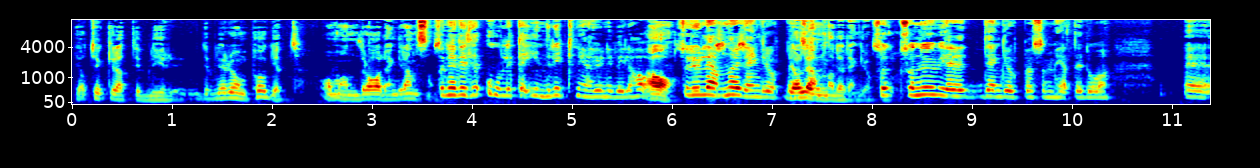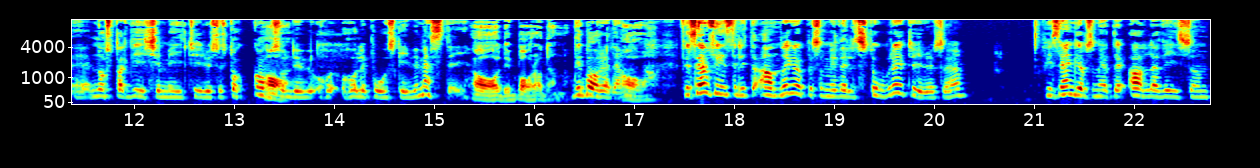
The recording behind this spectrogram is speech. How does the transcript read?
jag tycker att det blir, det blir rumphugget om man drar den gränsen. Så ni hade lite olika inriktningar hur ni ville ha. Ja, så du lämnade den gruppen. Jag lämnade den gruppen. Så, så nu är det den gruppen som heter då eh, Nostalgikemi Tyresö Stockholm Ja. som du hå- håller på och skriver mest i. Ja, det är bara den. Det är bara den. Ja. För sen finns det lite andra grupper som är väldigt stora i Tyresö. Det finns en grupp som heter Alla vi som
